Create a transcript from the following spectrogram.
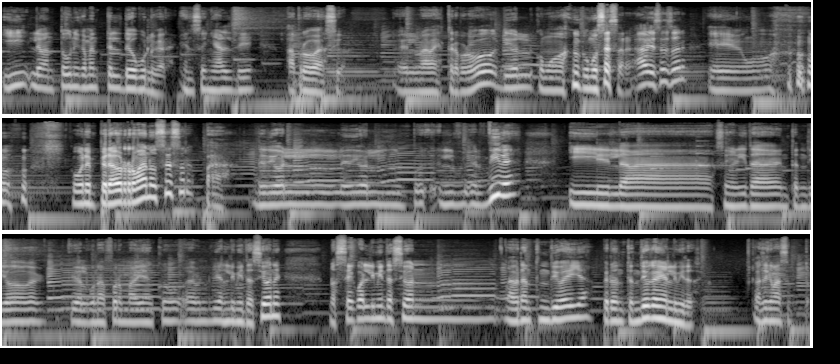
y levantó únicamente el dedo pulgar, en señal de aprobación. El maestra aprobó, dio el- como, como César, ave César, eh, como, como un emperador romano César, pa, le dio el, le dio el, el- el vive y la señorita entendió que de alguna forma habían, limitaciones. No sé cuál limitación habrá entendido ella, pero entendió que había limitación. Así que me aceptó.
